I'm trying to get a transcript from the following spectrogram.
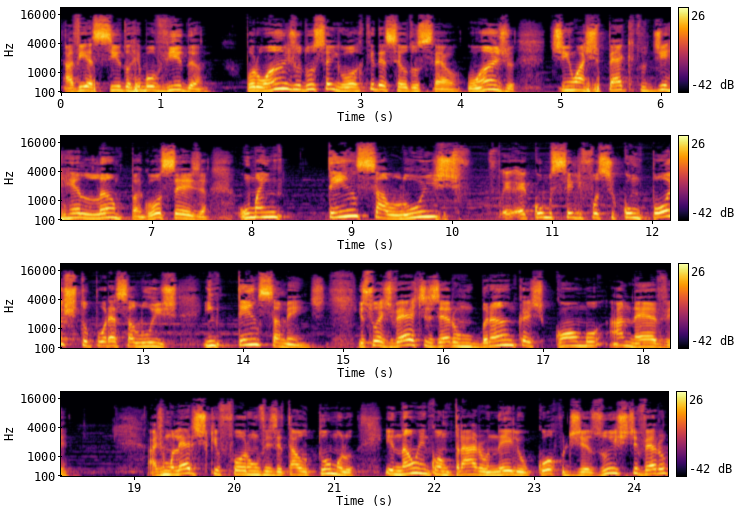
havia sido removida por o anjo do Senhor que desceu do céu. O anjo tinha um aspecto de relâmpago, ou seja, uma intensa luz é, é como se ele fosse composto por essa luz intensamente. E suas vestes eram brancas como a neve. As mulheres que foram visitar o túmulo e não encontraram nele o corpo de Jesus tiveram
